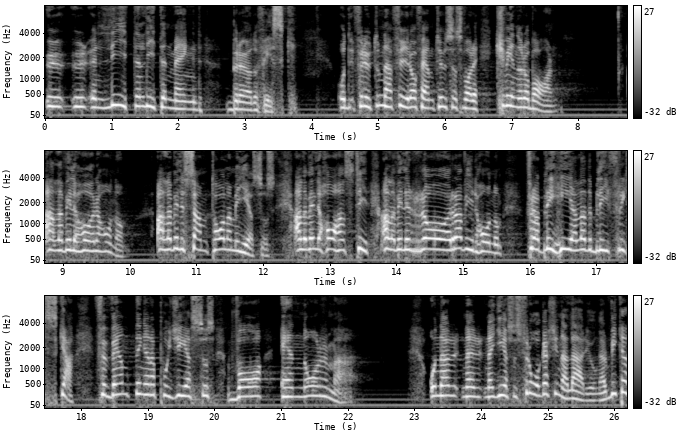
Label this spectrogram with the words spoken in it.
ur, ur en liten, liten mängd bröd och fisk. Och förutom de här 4 och 5000 så var det kvinnor och barn. Alla ville höra honom. Alla ville samtala med Jesus. Alla ville ha hans tid. Alla ville röra vid honom för att bli helade, bli friska. Förväntningarna på Jesus var enorma. Och när, när, när Jesus frågar sina lärjungar, vilka,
